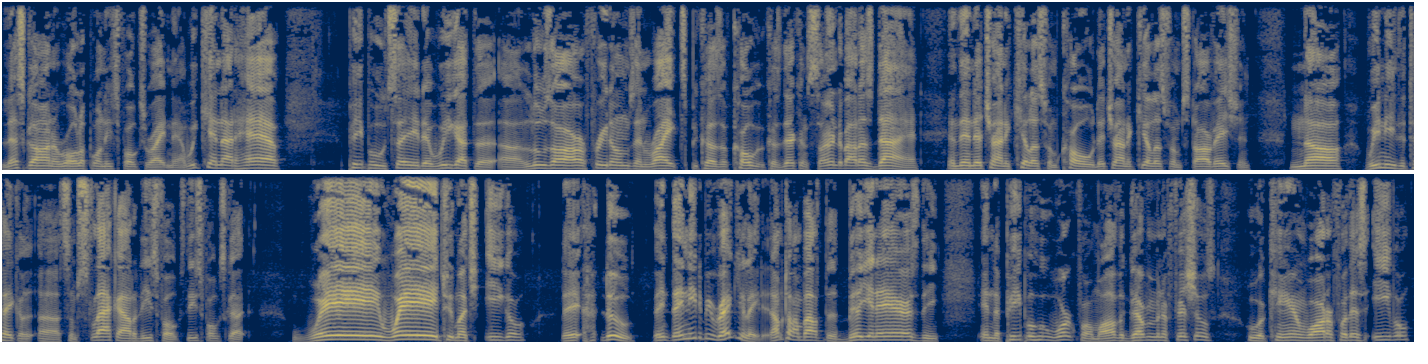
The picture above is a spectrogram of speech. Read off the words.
Let's go on and roll up on these folks right now. We cannot have people who say that we got to uh, lose our freedoms and rights because of COVID because they're concerned about us dying, and then they're trying to kill us from cold. They're trying to kill us from starvation no, we need to take a, uh, some slack out of these folks. These folks got way, way too much ego. They do. They, they need to be regulated. I'm talking about the billionaires, the and the people who work for them, all the government officials who are carrying water for this evil.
